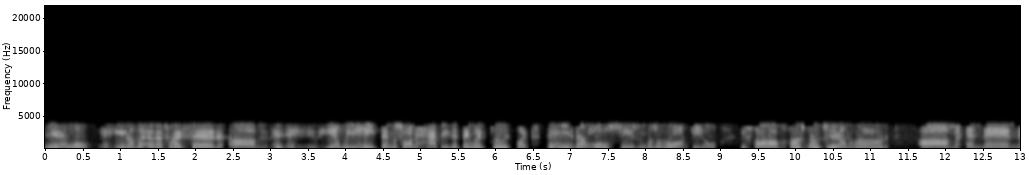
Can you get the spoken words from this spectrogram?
Yeah, well, you know, and that's what I said. Um, it, it, yeah, we hate them, so I'm happy that they went through it. But they, their whole season was a raw deal. You start off the first 13 yeah. on the road, um, and then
